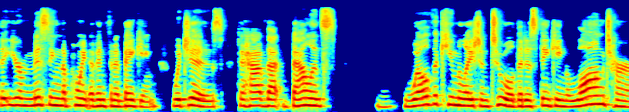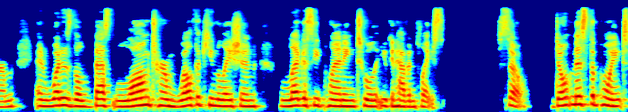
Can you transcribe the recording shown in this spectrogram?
that you're missing the point of infinite banking, which is to have that balance wealth accumulation tool that is thinking long term and what is the best long term wealth accumulation legacy planning tool that you can have in place. So don't miss the point.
